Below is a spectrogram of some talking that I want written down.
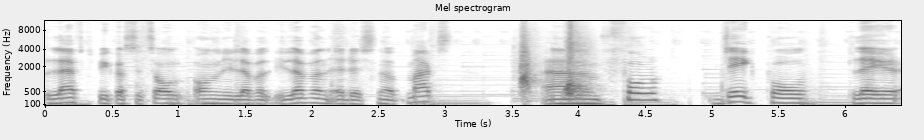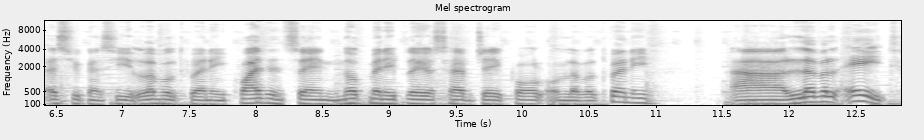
left because it's all only level 11. It is not maxed. Um, for Jake Paul player, as you can see, level 20, quite insane. Not many players have Jake Paul on level 20. Uh, level 8,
